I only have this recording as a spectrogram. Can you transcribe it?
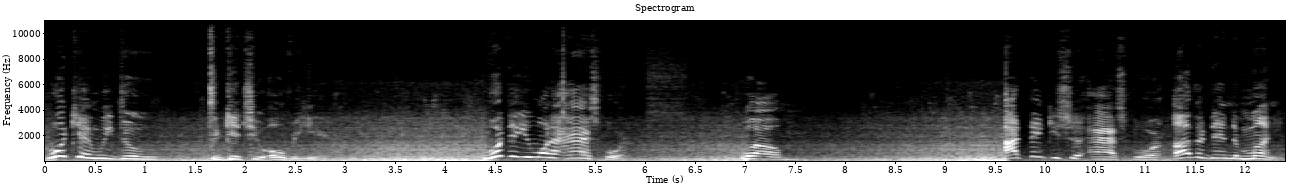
what can we do to get you over here? What do you want to ask for? Well, I think you should ask for other than the money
